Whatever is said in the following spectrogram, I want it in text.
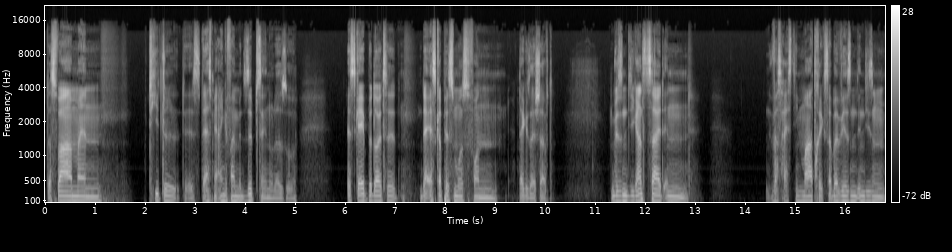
Das war mein Titel, der ist, der ist mir eingefallen mit 17 oder so. Escape bedeutet der Eskapismus von der Gesellschaft. Wir sind die ganze Zeit in was heißt die Matrix, aber wir sind in diesem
